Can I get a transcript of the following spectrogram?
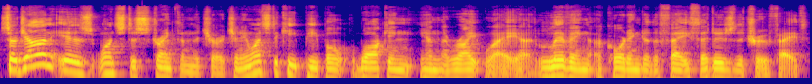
So John is wants to strengthen the church and he wants to keep people walking in the right way, uh, living according to the faith that is the true faith.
